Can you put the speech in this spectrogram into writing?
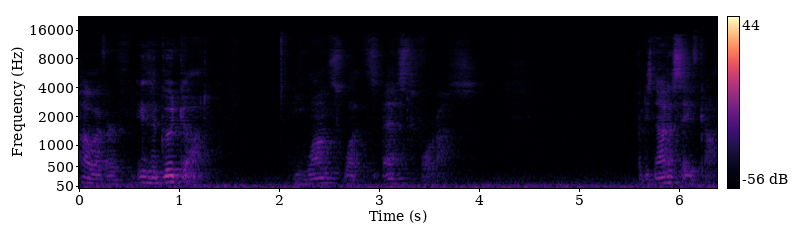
however, is a good God. He wants what's best for us. But He's not a safe God.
